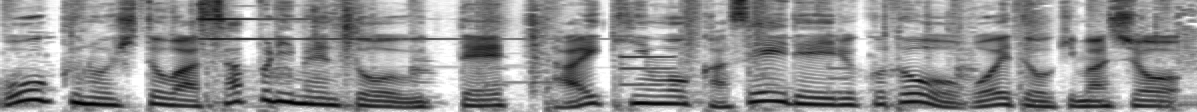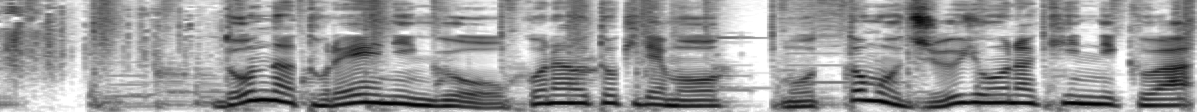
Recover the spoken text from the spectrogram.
多くの人はサプリメントを売って大金を稼いでいることを覚えておきましょう。どんなトレーニングを行う時でも最も重要な筋肉は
